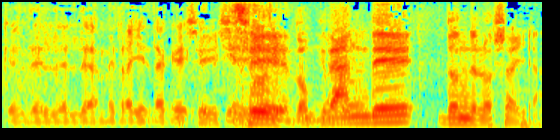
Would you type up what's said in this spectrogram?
que es del, del de la metralleta que, Sí, que sí, tiene, sí. tiene dos muros. grande donde los haya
